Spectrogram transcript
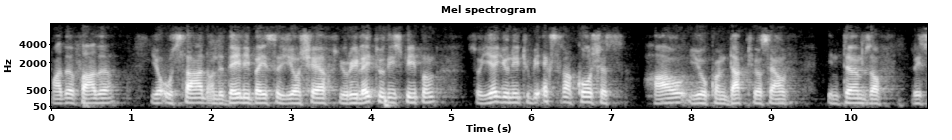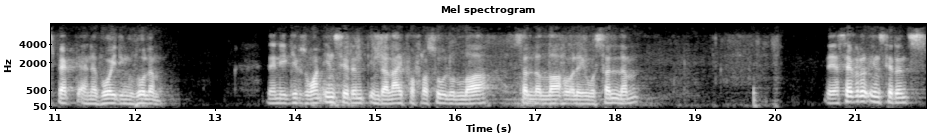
mother, father, your ustad on the daily basis, your sheikh. You relate to these people. So here you need to be extra cautious how you conduct yourself in terms of respect and avoiding zulm. Then he gives one incident in the life of Rasulullah sallallahu alayhi wasallam. There are several incidents.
